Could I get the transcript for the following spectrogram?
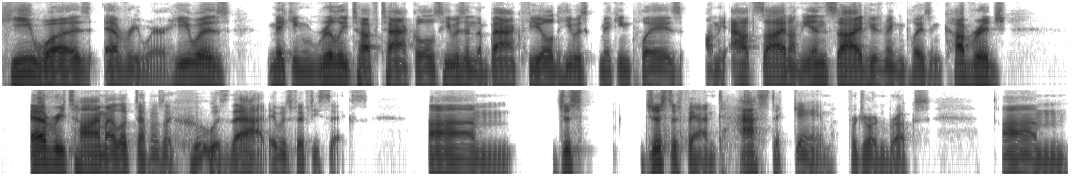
he was everywhere. He was making really tough tackles. He was in the backfield. He was making plays on the outside, on the inside. He was making plays in coverage. Every time I looked up and was like, who was that? It was 56. Um, just just a fantastic game for Jordyn Brooks. Um,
